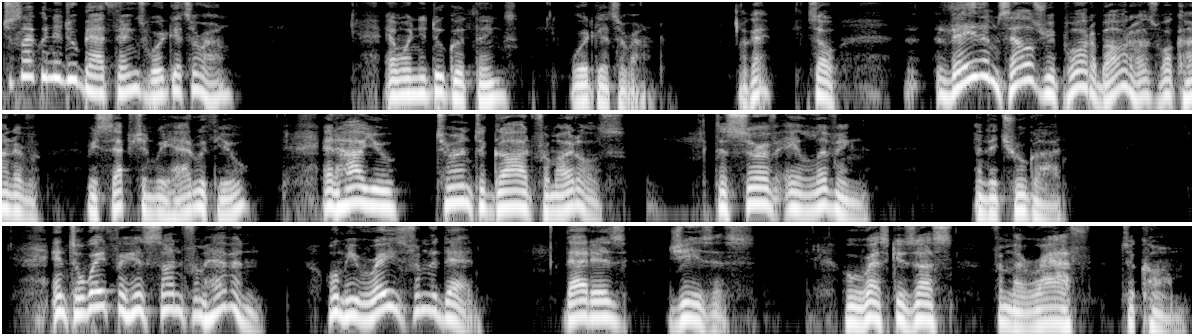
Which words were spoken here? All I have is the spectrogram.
Just like when you do bad things, word gets around. And when you do good things, word gets around. Okay? So they themselves report about us what kind of reception we had with you and how you turned to God from idols to serve a living and a true God and to wait for his son from heaven whom he raised from the dead. That is Jesus who rescues us from the wrath to come.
